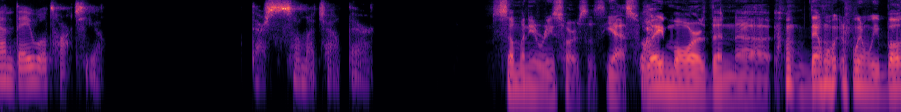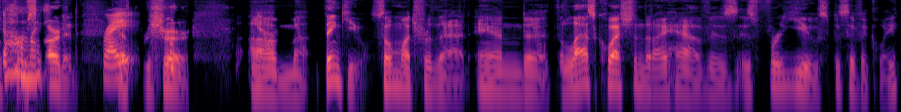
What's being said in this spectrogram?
and they will talk to you. There's so much out there. So many resources. Yes, Yeah. way more than uh than when we both Oh first started. Right? for sure. Yeah. Um thank you so much for that. And uh, the last question that I have is is for you specifically.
